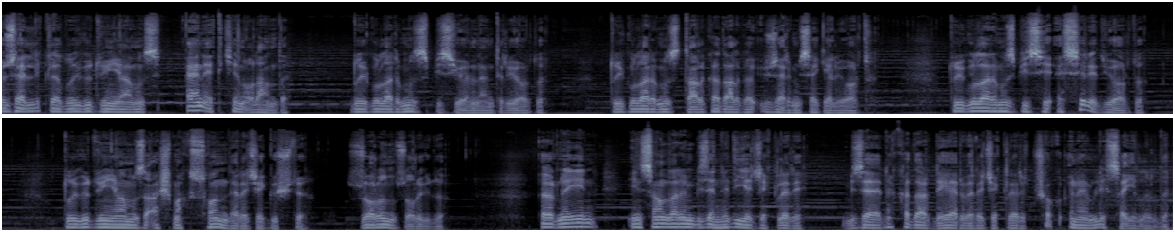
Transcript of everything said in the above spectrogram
Özellikle duygu dünyamız en etkin olandı. Duygularımız bizi yönlendiriyordu. Duygularımız dalga dalga üzerimize geliyordu. Duygularımız bizi esir ediyordu. Duygu dünyamızı aşmak son derece güçtü. Zorun zoruydu. Örneğin insanların bize ne diyecekleri, bize ne kadar değer verecekleri çok önemli sayılırdı.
